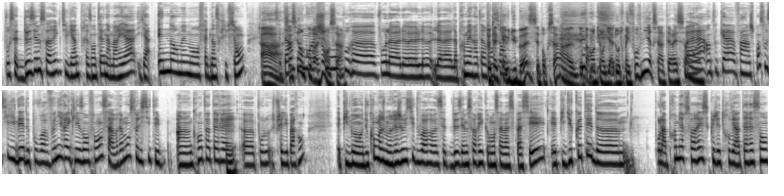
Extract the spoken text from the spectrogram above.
pour cette deuxième soirée que tu viens de présenter, Anna Maria, il y a énormément en fait d'inscriptions. Ah, ça c'est encourageant ça. Pour, pour la première intervention. Peut-être qu'il y a eu du buzz, c'est pour ça, hein, des parents qui ont dit à d'autres, mais il faut venir, c'est intéressant. Voilà, hein. en tout cas, enfin, je pense aussi l'idée de pouvoir venir avec les enfants, ça a vraiment sollicité un grand intérêt mmh. euh, pour, chez les parents. Et puis, du coup, moi, je me réjouis aussi de voir euh, cette deuxième soirée, comment ça va se passer. Et puis, du côté de. Pour la première soirée, ce que j'ai trouvé intéressant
